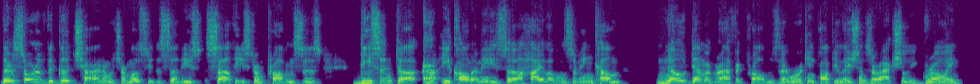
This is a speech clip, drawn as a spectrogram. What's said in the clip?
There's sort of the good China, which are mostly the southeast, southeastern provinces, decent uh, economies, uh, high levels of income, no demographic problems. Their working populations are actually growing,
